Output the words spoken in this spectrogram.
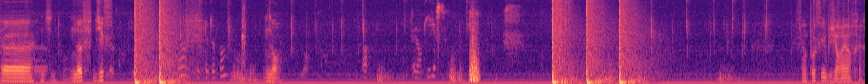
Euh... 9, 10 Ah, peut-être que t'as pas. Non. T'as l'air enthousiaste. C'est impossible, j'ai rien frère.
